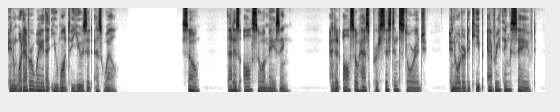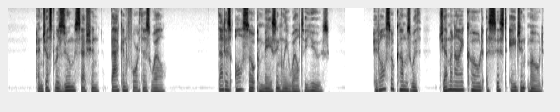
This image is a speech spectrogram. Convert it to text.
in whatever way that you want to use it as well. So, that is also amazing, and it also has persistent storage in order to keep everything saved and just resume session back and forth as well. That is also amazingly well to use. It also comes with Gemini Code Assist Agent mode,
